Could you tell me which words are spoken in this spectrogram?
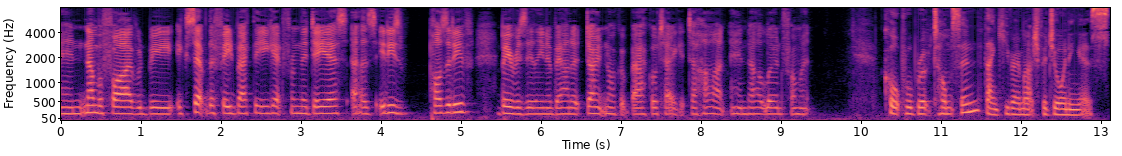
And number five would be accept the feedback that you get from the DS as it is positive, be resilient about it, don't knock it back or take it to heart, and uh, learn from it. Corporal Brooke Thomson, thank you very much for joining us.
